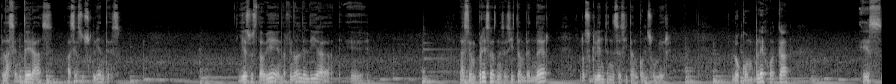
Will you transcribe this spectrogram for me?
placenteras hacia sus clientes. Y eso está bien, al final del día eh, las empresas necesitan vender, los clientes necesitan consumir. Lo complejo acá es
